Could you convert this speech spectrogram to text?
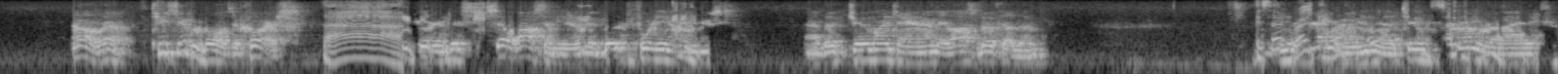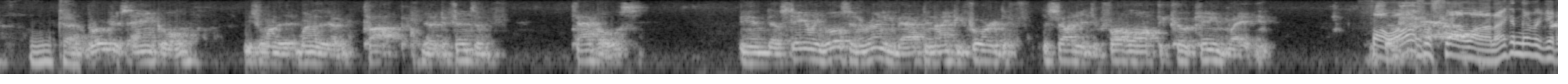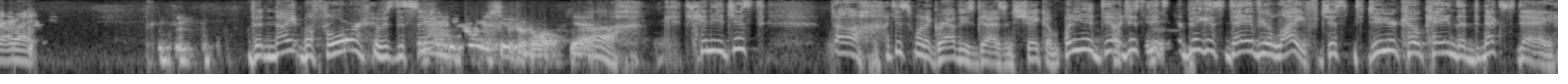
Oh, well, two Super Bowls, of course. Ah, They're just so awesome, you know. They're both 49ers. Uh, both Joe Montana, they lost both of them. is that In the right? second one, uh, Tim Krumrie Okay. uh, broke his ankle. He's one of the one of the top uh, defensive tackles. And uh, Stanley Wilson, the running back, the night before def- decided to fall off the cocaine wagon. Fall off or fall on? I can never get it right. The night before, it was the Night same. before the Super Bowl, yeah. Oh, can you just? Oh, I just want to grab these guys and shake them. What do you do? Just it's the biggest day of your life. Just do your cocaine the next day.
